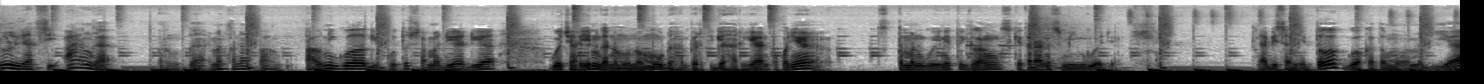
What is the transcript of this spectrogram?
lu lihat si A nggak? Enggak emang kenapa? Tahu nih gue lagi putus sama dia dia gue cariin gak nemu-nemu udah hampir tiga harian. Pokoknya temen gue ini tuh hilang sekitaran seminggu aja. Habisan itu gue ketemu sama dia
